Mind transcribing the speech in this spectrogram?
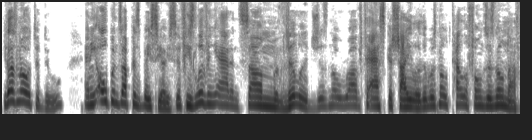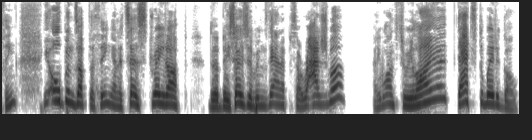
he doesn't know what to do, and he opens up his Beis Yosef. He's living out in some village. There's no rav to ask a shaila. There was no telephones. There's no nothing. He opens up the thing, and it says straight up. The Beis Yosef brings down a Rashba, and he wants to rely on it, that's the way to go.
